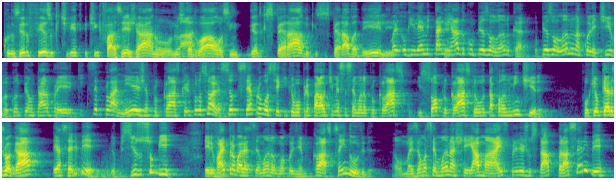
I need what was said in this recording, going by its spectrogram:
Cruzeiro fez o que tinha, tinha que fazer já no, no claro. estadual, assim, dentro do que esperado, que se esperava dele. Mas o Guilherme tá alinhado é. com o Pesolano, cara. O Pesolano na coletiva, quando perguntaram para ele o que, que, você planeja pro clássico, ele falou assim: olha, se eu disser para você que, eu vou preparar o time essa semana pro clássico e só pro clássico, eu vou estar tá falando mentira. Porque eu quero jogar é a Série B. Eu preciso subir. Ele vai trabalhar essa semana alguma coisinha pro clássico? Sem dúvida. Mas é uma semana cheia a mais para ele ajustar para a Série B.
